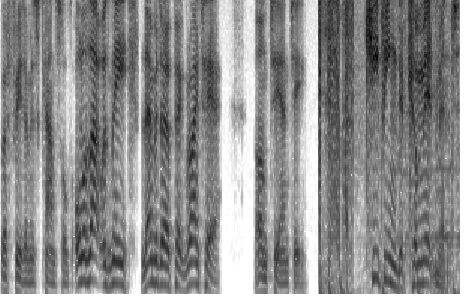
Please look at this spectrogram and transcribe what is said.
where freedom is cancelled. All of that with me, Lembit Öpik, right here on TNT. Keeping the commitment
